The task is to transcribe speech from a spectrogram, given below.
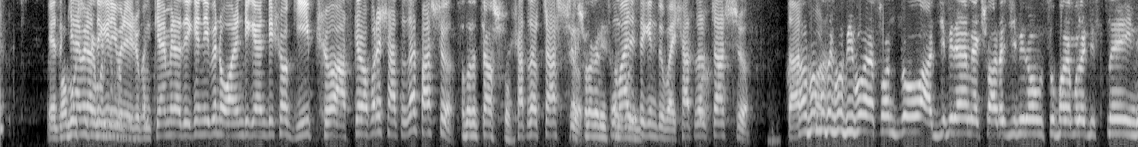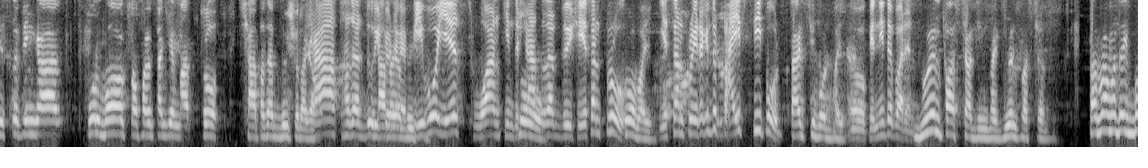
ক্যামেরা দেখে নেবেন এরকম। ক্যামেরা দেখে নেবেন ওয়ারেন্টি গ্যারান্টি সহ গিফট সহ আজকের অফারে সাত হাজার পাঁচশো। সাত হাজার চারশো। সাত হাজার চারশো। 100 কমাই দিছে কিন্তু ভাই সাত হাজার চারশো। তারপর আমরা দেখব ভিভো এস ওয়ান প্রো আট জিবি র্যাম একশো আঠাশ GB ROM super AMOLED display in display finger full box অফারে থাকবে মাত্র সাত হাজার দুইশো টাকা। সাত হাজার দুইশো টাকা। ভিভো এস ওয়ান কিন্তু সাত হাজার দুইশো। এস ওয়ান প্রো প্রো ভাই। এস ওয়ান প্রো এটা কিন্তু type C port type C port ভাই। ওকে নিতে পারেন। ডুয়েল ফাস্ট চার্জিং ভাই ডুয়েল ফাস্ট চার্জিং তারপর আমরা দেখব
